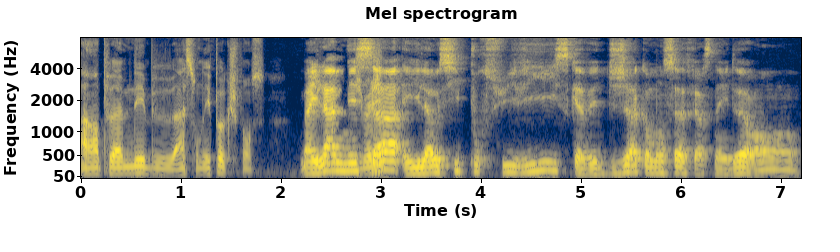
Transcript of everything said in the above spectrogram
amené à son époque, je pense. Bah, il a amené ça et il a aussi poursuivi ce qu'avait déjà commencé à faire Snyder en,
